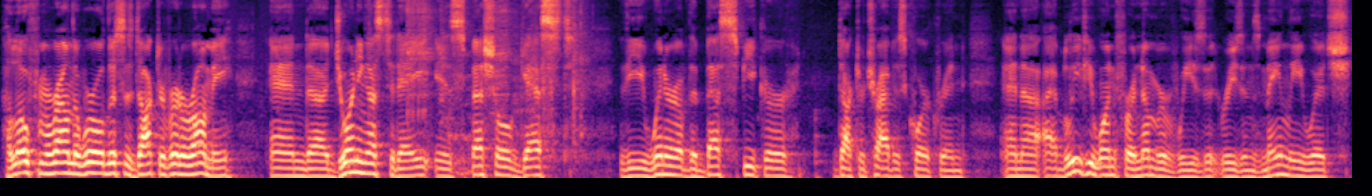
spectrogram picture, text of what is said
Hello from around the world. This is Dr. Verderami, and uh, joining us today is special guest, the winner of the Best Speaker, Dr. Travis Corcoran. And uh, I believe he won for a number of reasons, mainly which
